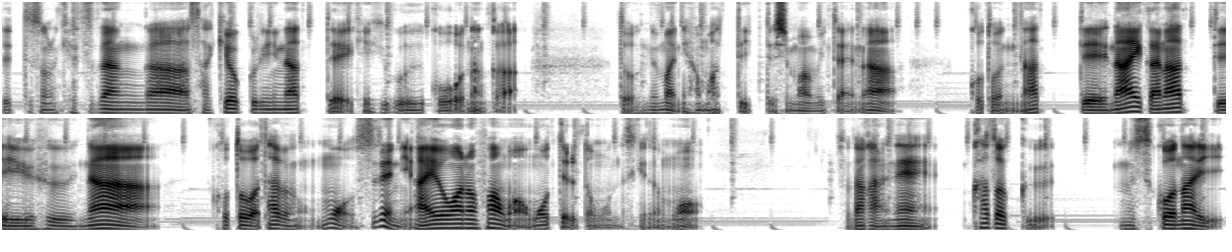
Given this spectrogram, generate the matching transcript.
言って、その決断が先送りになって、結局、こう、なんか、と沼にはまっていってしまうみたいなことになってないかなっていう風なことは多分もうすでにアイオワのファンは思ってると思うんですけども、そうだからね、家族、息子なり、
